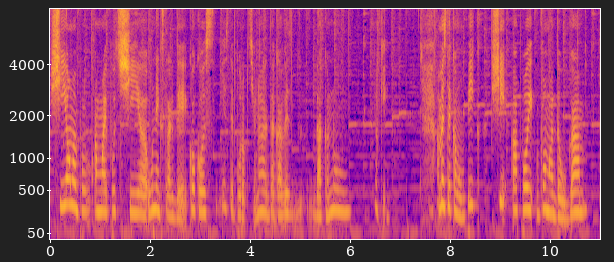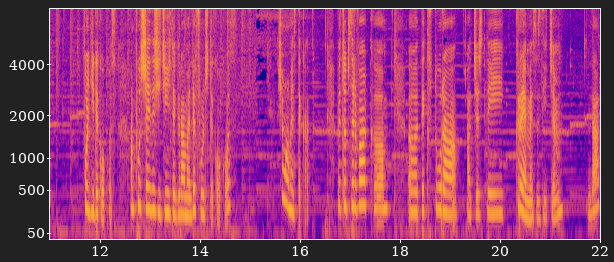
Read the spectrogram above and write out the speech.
și eu am mai, am mai pus și uh, un extract de cocos, este pur opțional, dacă aveți, dacă nu, ok. Amestecăm un pic și apoi vom adăuga fulgi de cocos. Am pus 65 de grame de fulgi de cocos, și am amestecat. Veți observa că uh, textura acestei creme, să zicem, da?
